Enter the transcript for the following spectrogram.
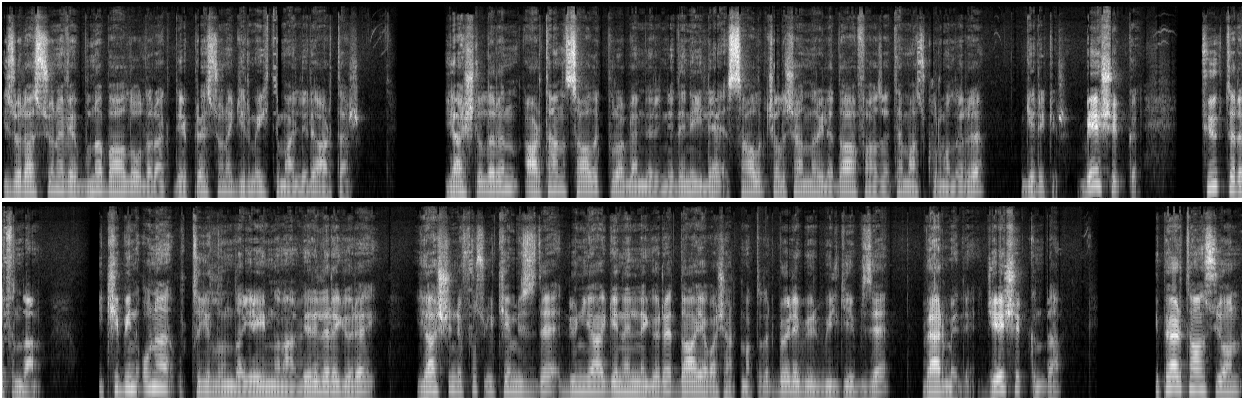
izolasyona ve buna bağlı olarak depresyona girme ihtimalleri artar. Yaşlıların artan sağlık problemleri nedeniyle sağlık çalışanlarıyla daha fazla temas kurmaları gerekir. B şıkkı. TÜİK tarafından 2016 yılında yayımlanan verilere göre yaşlı nüfus ülkemizde dünya geneline göre daha yavaş artmaktadır. Böyle bir bilgiyi bize vermedi. C şıkkında hipertansiyon,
